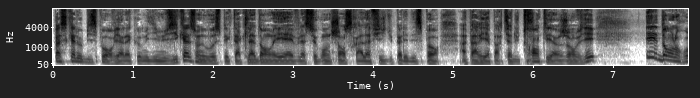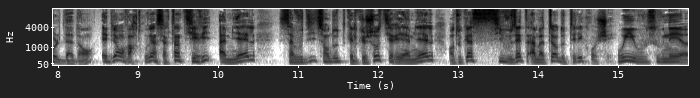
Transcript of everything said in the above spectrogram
Pascal Obispo revient à la comédie musicale. Son nouveau spectacle Adam et Ève, la seconde chance, sera à l'affiche du Palais des Sports à Paris à partir du 31 janvier. Et dans le rôle d'Adam, eh bien, on va retrouver un certain Thierry Amiel. Ça vous dit sans doute quelque chose, Thierry Amiel? En tout cas, si vous êtes amateur de télécrochet. Oui, vous vous souvenez euh,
